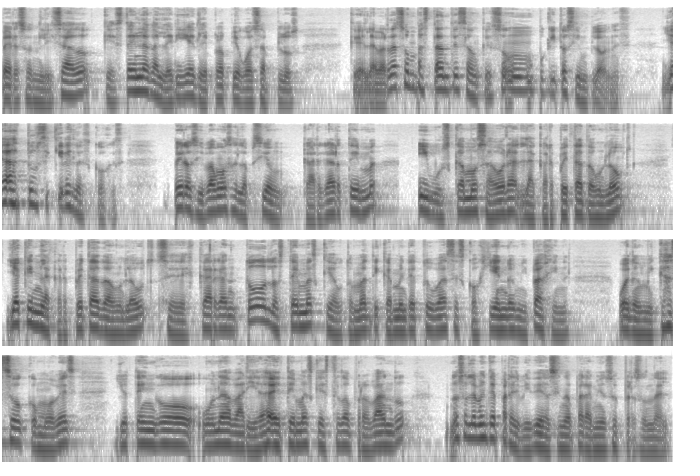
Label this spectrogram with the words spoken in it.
personalizado que está en la galería del propio WhatsApp Plus, que la verdad son bastantes aunque son un poquito simplones. Ya tú si quieres lo escoges. Pero si vamos a la opción cargar tema, y buscamos ahora la carpeta download ya que en la carpeta download se descargan todos los temas que automáticamente tú vas escogiendo en mi página. Bueno, en mi caso, como ves, yo tengo una variedad de temas que he estado probando, no solamente para el video, sino para mi uso personal.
